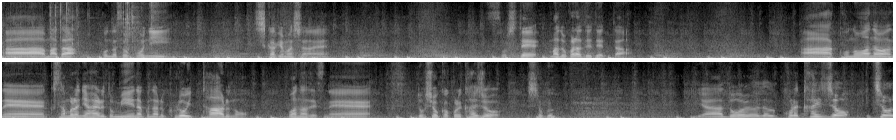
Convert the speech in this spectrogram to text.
あーまた今度はそこに仕掛けましたね。そして窓から出てった。あーこの罠はね草むらに入ると見えなくなる黒いタールの罠ですね。どうしようかこれ解除しとく？いやーどうこれ解除一応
